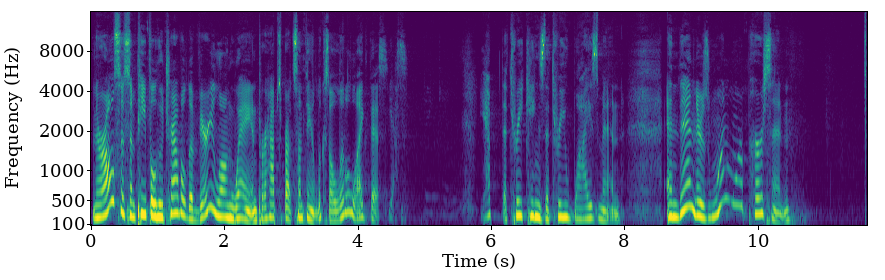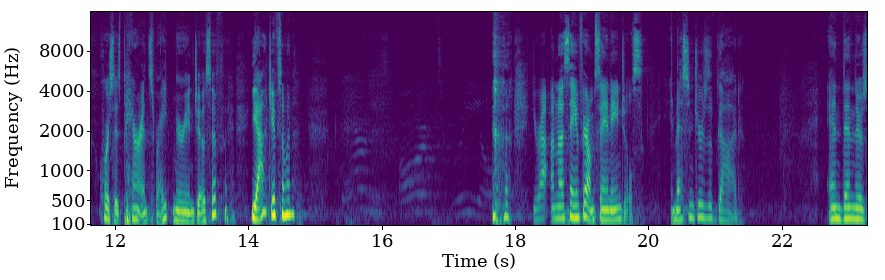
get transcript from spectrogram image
And there are also some people who traveled a very long way and perhaps brought something that looks a little like this. Yes. Yep, the three kings, the three wise men. And then there's one more person course, his parents, right? Mary and Joseph. Yeah, do you have someone? You're right. I'm not saying fair, I'm saying angels and messengers of God. And then there's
